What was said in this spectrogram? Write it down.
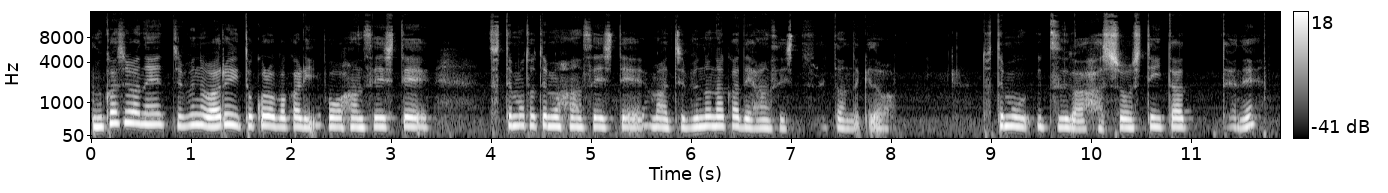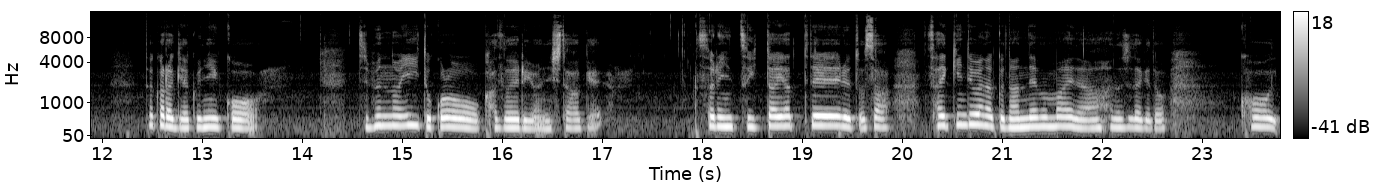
昔はね自分の悪いところばかりを反省してとてもとても反省してまあ自分の中で反省してたんだけどとてもうつが発症していたんだよね。だから逆にこう自分のいいところを数えるようにしたわけ。それにツイッターやってるとさ最近ではなく何年も前の話だけどこう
